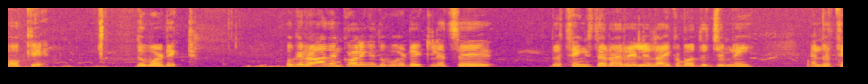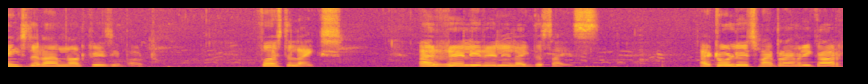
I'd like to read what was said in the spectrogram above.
Okay, the verdict. Okay, rather than calling it the verdict, let's say the things that I really like about the Jimny and the things that I'm not crazy about. First, the likes. I really, really like the size. I told you it's my primary car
